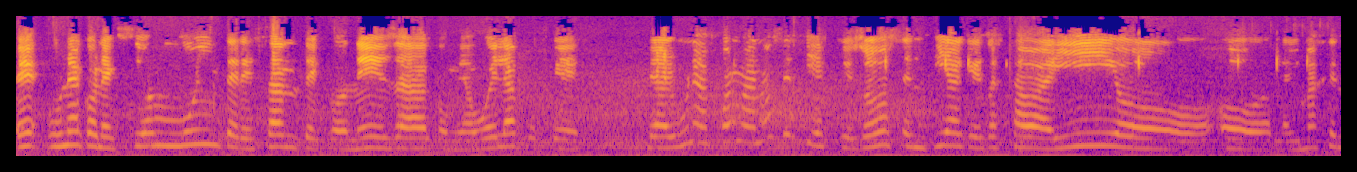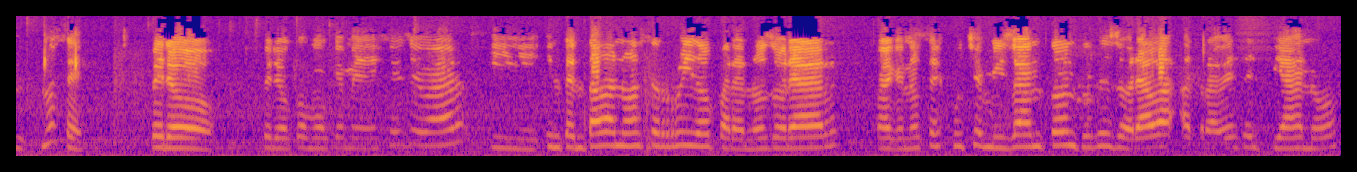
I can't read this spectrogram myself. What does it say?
eh, una conexión muy interesante con ella, con mi abuela, porque de alguna forma, no sé si es que yo sentía que ella estaba ahí o, o la imagen, no sé, pero, pero como que me dejé llevar y intentaba no hacer ruido para no llorar, para que no se escuche mi llanto, entonces lloraba a través del piano.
